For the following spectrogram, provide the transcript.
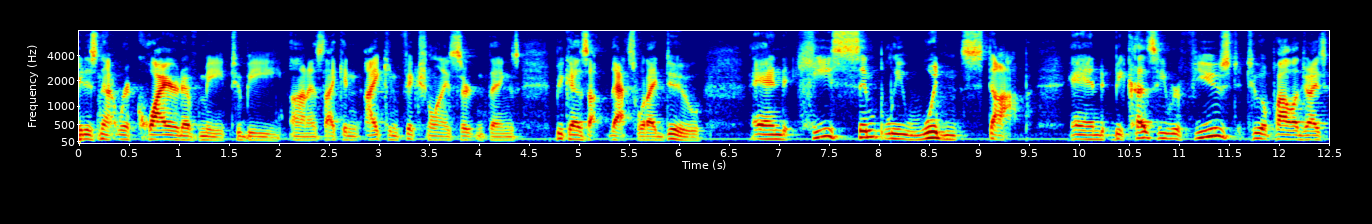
It is not required of me to be honest. I can I can fictionalize certain things because that's what I do, and he simply wouldn't stop. And because he refused to apologize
